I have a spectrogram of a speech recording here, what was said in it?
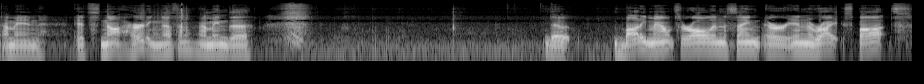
I mean, it's not hurting nothing. I mean, the the body mounts are all in the same or in the right spots.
